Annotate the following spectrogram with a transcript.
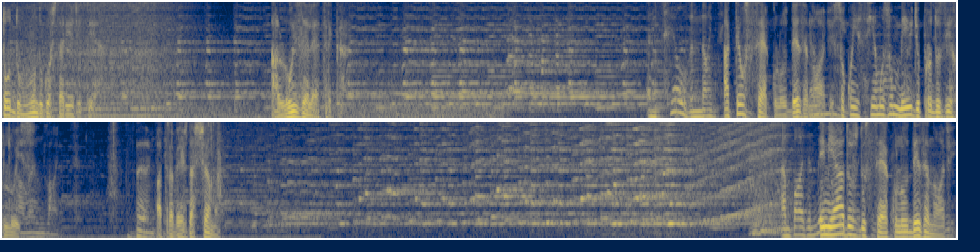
todo mundo gostaria de ter. A luz elétrica. Até o século XIX, só conhecíamos um meio de produzir luz através da chama. Em meados do século XIX,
